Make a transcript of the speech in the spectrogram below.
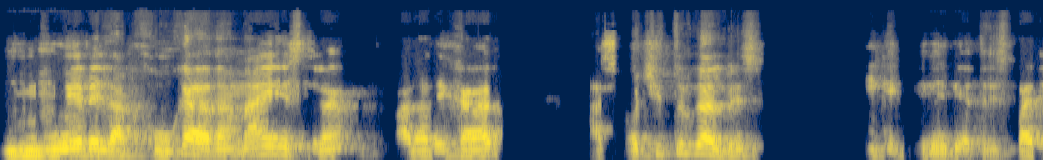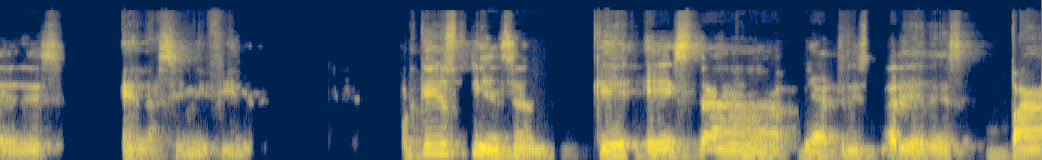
mueve la jugada maestra para dejar a Xochitl Galvez y que quede Beatriz Paredes en la semifinal. Porque ellos piensan que esta Beatriz Paredes va.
